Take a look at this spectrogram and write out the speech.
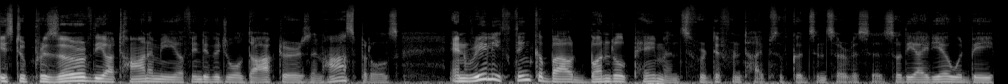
is to preserve the autonomy of individual doctors and hospitals and really think about bundled payments for different types of goods and services. So the idea would be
